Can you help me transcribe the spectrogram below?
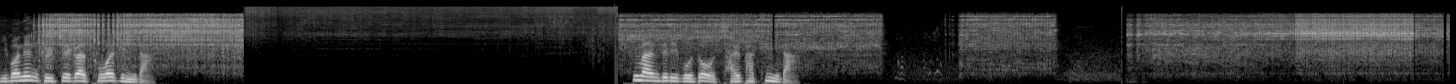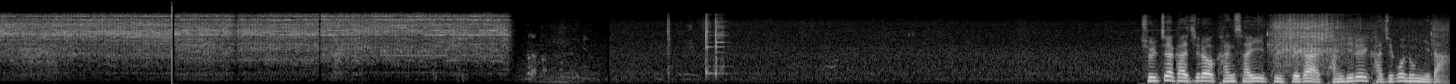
이번엔 둘째가 도와줍니다. 힘 안 들이고도 잘 박힙니다. 줄자 가지러 간 사이 둘째가 장비를 가지고 놉니다.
